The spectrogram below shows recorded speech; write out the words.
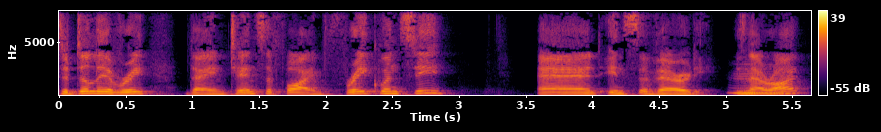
to delivery, they intensify in frequency and in severity. Isn't that Mm. right?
